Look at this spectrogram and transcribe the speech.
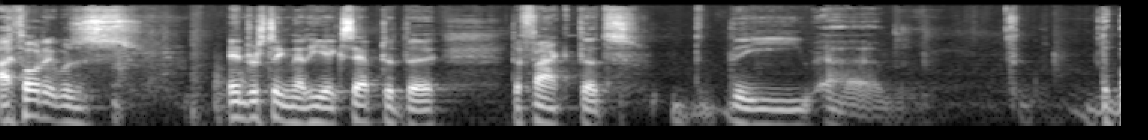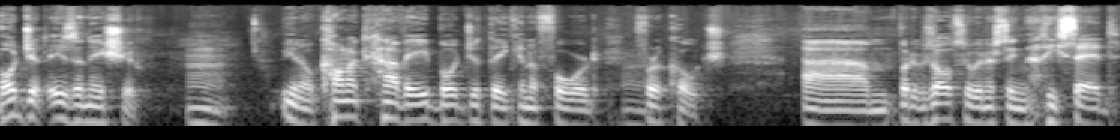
I thought it was interesting that he accepted the the fact that the uh, the budget is an issue. Mm. You know, Connacht have a budget they can afford mm. for a coach. Um, but it was also interesting that he said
